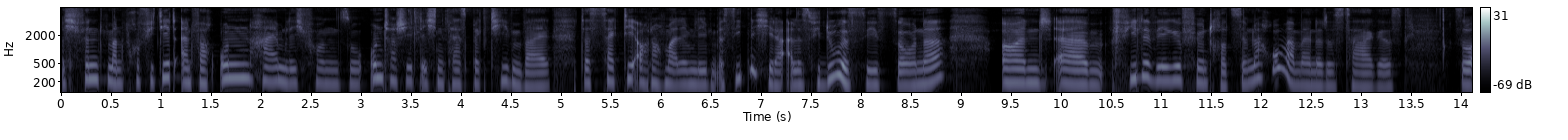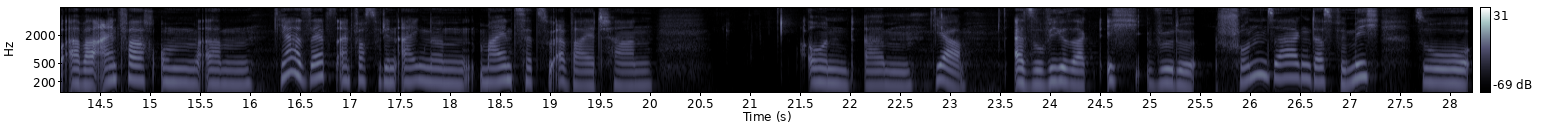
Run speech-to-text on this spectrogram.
ich finde, man profitiert einfach unheimlich von so unterschiedlichen Perspektiven, weil das zeigt dir auch nochmal im Leben, es sieht nicht jeder alles, wie du es siehst, so, ne? Und ähm, viele Wege führen trotzdem nach Rom am Ende des Tages. So, aber einfach um ähm, ja, selbst einfach so den eigenen Mindset zu erweitern. Und ähm, ja, also wie gesagt, ich würde schon sagen, dass für mich so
